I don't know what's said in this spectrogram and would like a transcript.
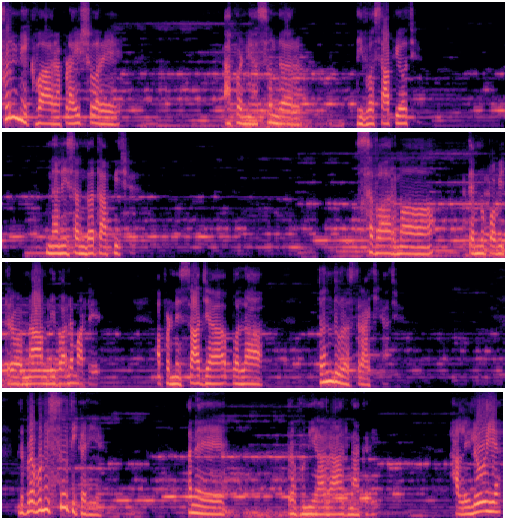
ફરીને એકવાર આપણા ઈશ્વરે આપણને આ સુંદર દિવસ આપ્યો છે નાની સંગત આપી છે. સવારમાં તેમનું પવિત્ર નામ લેવાને માટે આપણને સાજા ભલા તંદુરસ્ત રાખ્યા છે. અને પ્રભુની સ્તુતિ કરીએ અને પ્રભુની આરાધના કરીએ. હાલી લોહિયા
